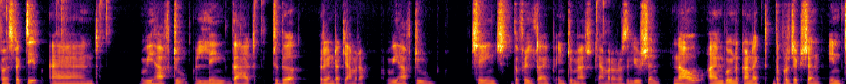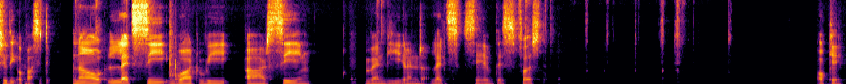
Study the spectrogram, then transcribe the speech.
perspective and we have to link that to the render camera. We have to change the fill type into match camera resolution. Now I'm going to connect the projection into the opacity. Now let's see what we are seeing when we render. Let's save this first. Okay,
